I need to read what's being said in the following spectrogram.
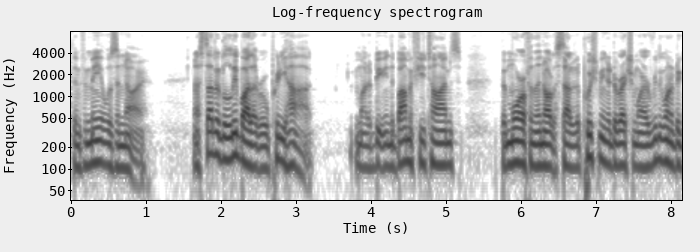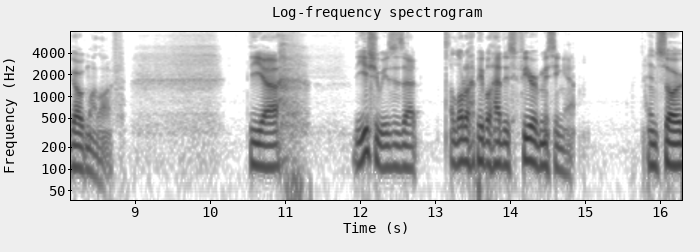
then for me it was a no. And I started to live by that rule pretty hard. It might have beat me in the bum a few times, but more often than not, it started to push me in a direction where I really wanted to go with my life. The uh, the issue is is that a lot of people have this fear of missing out, and so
